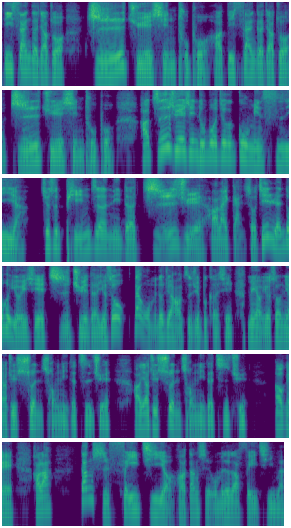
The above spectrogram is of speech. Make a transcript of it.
第三个叫做直觉型突破，好，第三个叫做直觉型突破，好，直觉型突破这个顾名思义啊，就是凭着你的直觉好来感受。其实人都会有一些直觉的，有时候，但我们都觉得好像直觉不可信，没有，有时候你要去顺从你的直觉，好，要去顺从你的直觉。OK，好啦，当时飞机哦，好，当时我们都知道飞机嘛。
